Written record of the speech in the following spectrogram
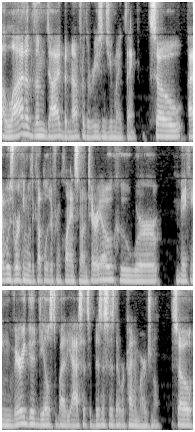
a lot of them died, but not for the reasons you might think. So I was working with a couple of different clients in Ontario who were making very good deals to buy the assets of businesses that were kind of marginal. So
